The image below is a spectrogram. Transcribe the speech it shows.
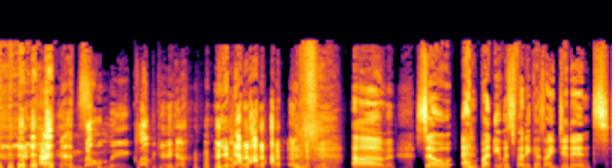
Manhattan's only club game. yeah. um. So and but it was funny because I didn't,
